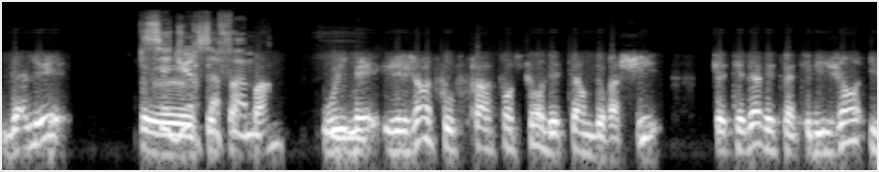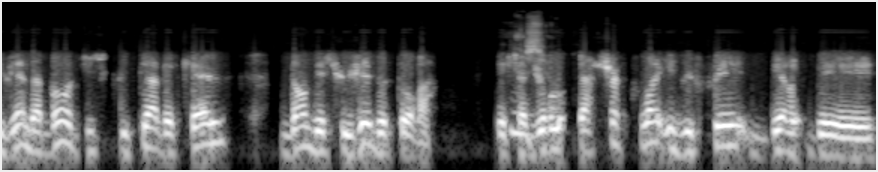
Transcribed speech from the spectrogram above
d'aller euh, Séduire sa femme. Oui, Mhm. mais les gens, il faut faire attention des termes de Rachid. Cet élève est intelligent, il vient d'abord discuter avec elle dans des sujets de Torah. Et ça Bien dure, à chaque fois, il lui fait des, des,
